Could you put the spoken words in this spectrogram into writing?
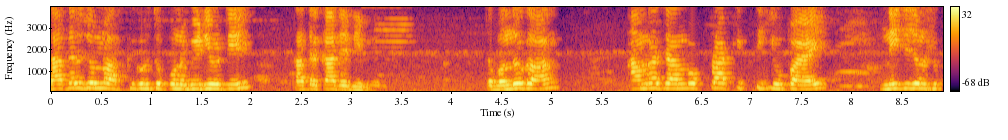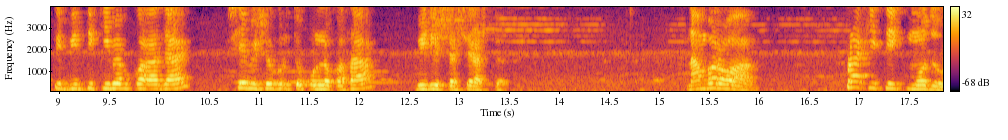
তাদের জন্য আজকে গুরুত্বপূর্ণ ভিডিওটি তাদের কাজে দিবে। তো বন্ধুগণ আমরা জানব প্রাকৃতিক উপায় নিজের জনশক্তি বৃদ্ধি কীভাবে করা যায়, সে বিষয়ে গুরুত্বপূর্ণ কথা ভিডিও শেষে আসতেছে। নাম্বার ওয়ান প্রাকৃতিক মধু।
